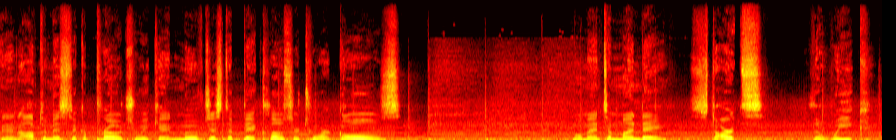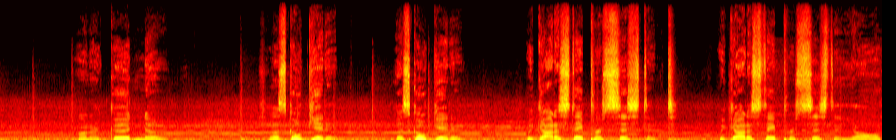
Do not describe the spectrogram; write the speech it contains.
in an optimistic approach. We can move just a bit closer to our goals. Momentum Monday starts the week on a good note. So let's go get it. Let's go get it. We got to stay persistent. We got to stay persistent, y'all.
